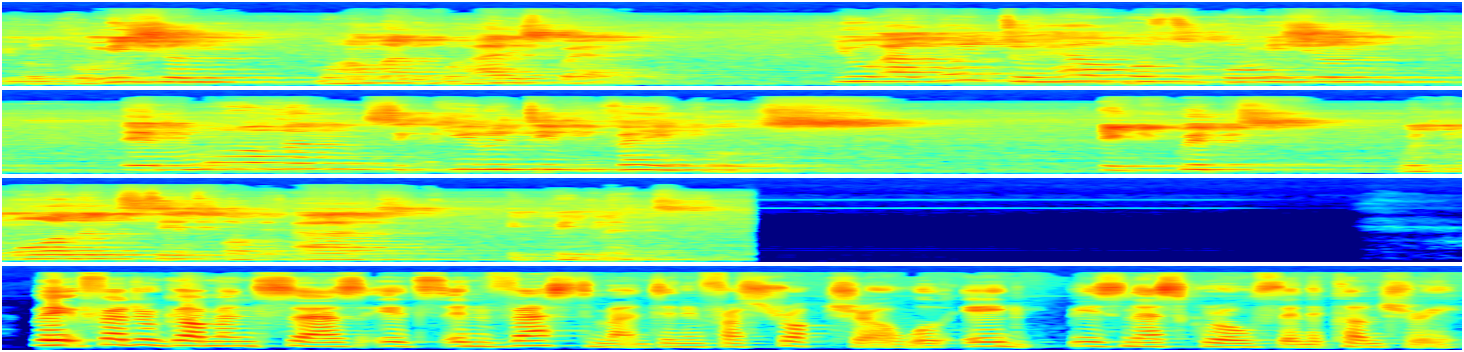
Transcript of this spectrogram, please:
You will commission Muhammad Buhari Square. You are going to help us to commission a modern security vehicles equipped with modern state-of-the-art equipment. The federal government says its investment in infrastructure will aid business growth in the country.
